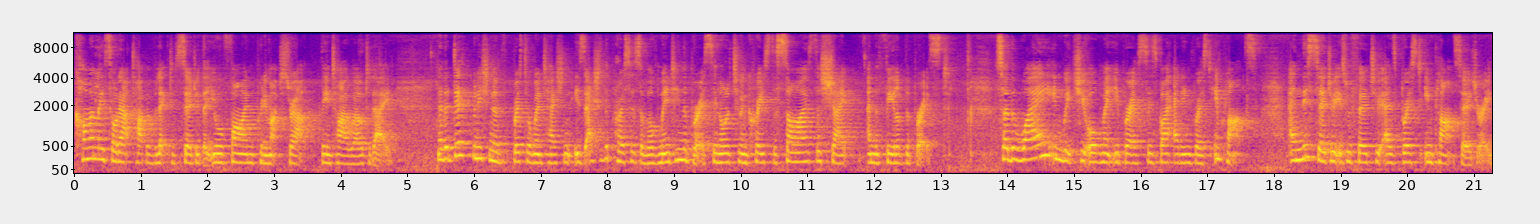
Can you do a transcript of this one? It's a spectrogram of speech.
commonly sought out type of elective surgery that you'll find pretty much throughout the entire world today. Now the definition of breast augmentation is actually the process of augmenting the breast in order to increase the size, the shape and the feel of the breast. So the way in which you augment your breasts is by adding breast implants and this surgery is referred to as breast implant surgery.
